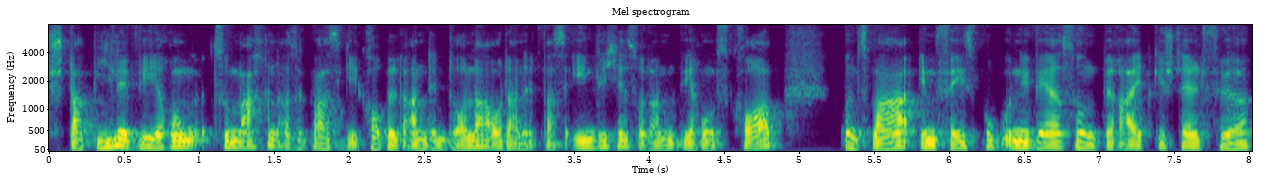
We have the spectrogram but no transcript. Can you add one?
stabile Währung zu machen, also quasi gekoppelt an den Dollar oder an etwas ähnliches oder an Währungskorb. Und zwar im Facebook-Universum bereitgestellt für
